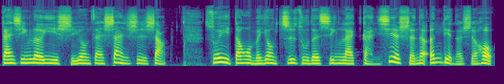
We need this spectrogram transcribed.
甘心乐意使用在善事上。所以，当我们用知足的心来感谢神的恩典的时候，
